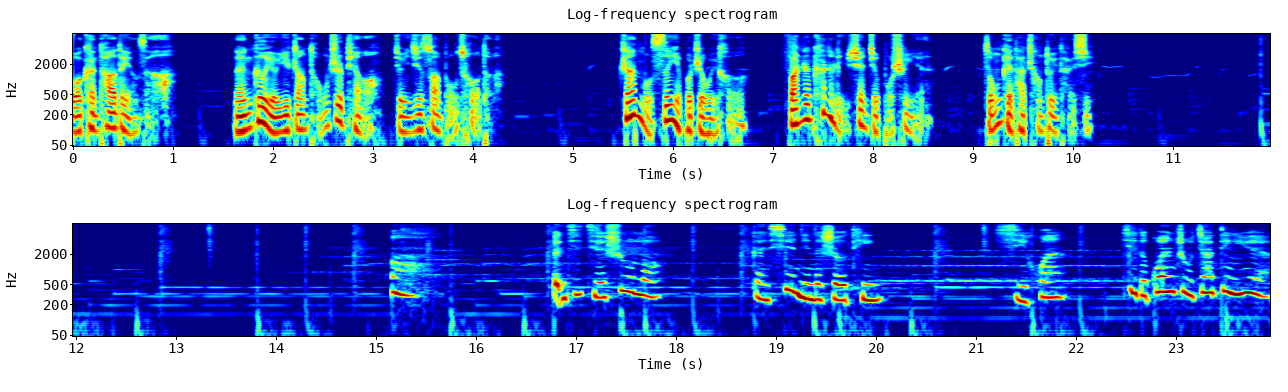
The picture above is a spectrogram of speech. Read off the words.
我看他的样子啊，能够有一张同志票就已经算不错的了。詹姆斯也不知为何，反正看着李炫就不顺眼，总给他唱对台戏。本集结束喽，感谢您的收听。喜欢记得关注加订阅，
